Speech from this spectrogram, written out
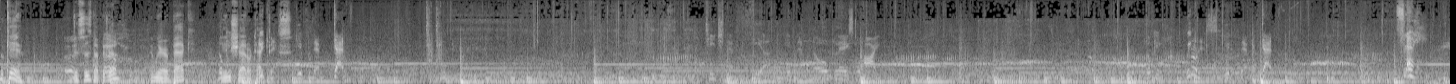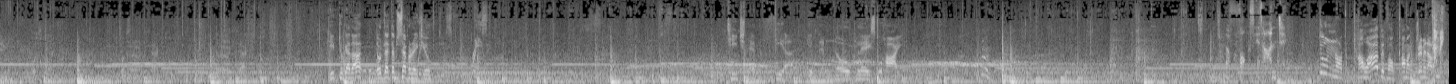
Okay, uh, this is Vepeja, oh. and we are back in Shadow Tactics. Give them death. Teach them fear. Give them no place to hide. Looking for weakness. Give them death. Slowly. Together. Don't let them separate you. Teach them fear. Give them no place to hide. The fox is hunting. Do not cower before common criminals. Coming.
